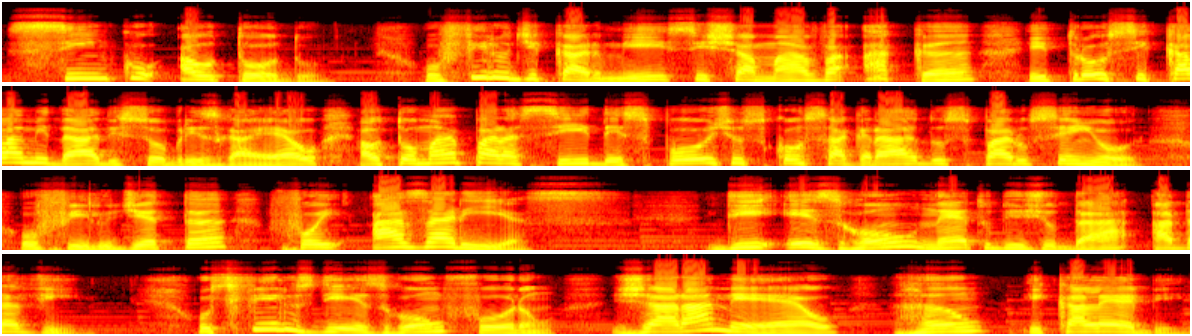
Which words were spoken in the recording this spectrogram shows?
cinco ao todo. O filho de Carmi se chamava Acã e trouxe calamidade sobre Israel ao tomar para si despojos consagrados para o Senhor. O filho de Etã foi Azarias. De Esrom, neto de Judá, a Davi. Os filhos de Esrom foram Jarameel, Rão e Caleb.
